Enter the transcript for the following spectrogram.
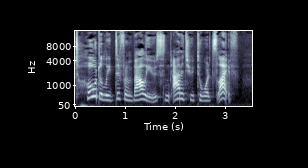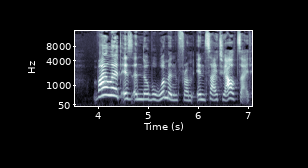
totally different values and attitude towards life. Violet is a noble woman from inside to outside,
